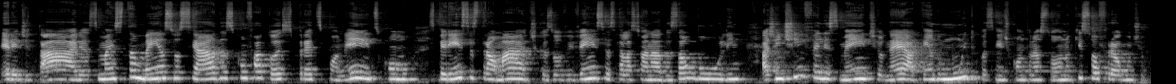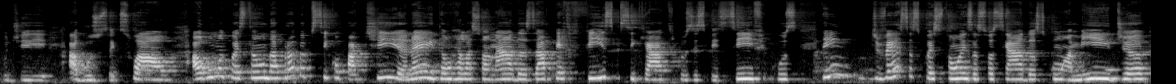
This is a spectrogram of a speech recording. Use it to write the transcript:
hereditárias, mas também associadas com fatores predisponentes, como experiências traumáticas ou vivências relacionadas ao bullying. A gente, infelizmente, né, atendo muito paciente com transtorno que sofreu algum tipo de abuso sexual, alguma questão da própria psicopatia, né? Então, relacionadas a perfis psiquiátricos específicos. Tem diversas questões associadas com a mídia,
